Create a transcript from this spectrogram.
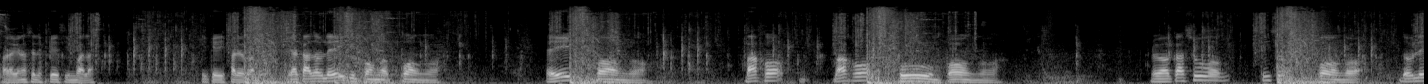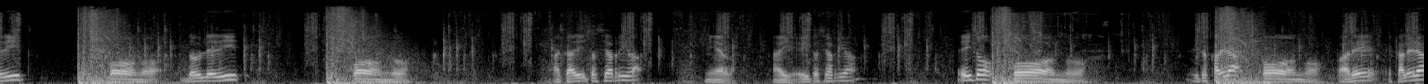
Para que no se les quede sin balas. Y que dispare rápido. Y acá doble hit y pongo, pongo. Hit, pongo. Bajo, bajo, pum, pongo. Luego acá subo, piso, pongo. Doble dit, pongo. Doble dit, pongo. Acá edito hacia arriba. Mierda. Ahí, edito hacia arriba. Edito, pongo. Edito escalera, pongo. Pared, escalera,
